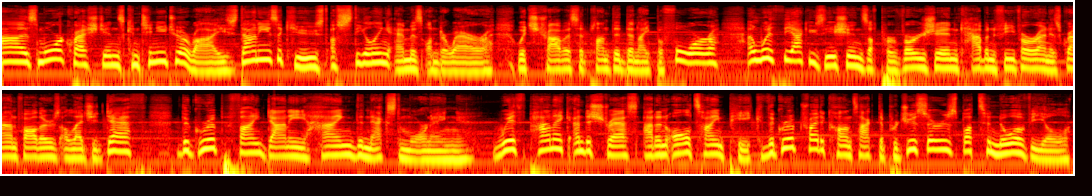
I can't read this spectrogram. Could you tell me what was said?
As more questions continue to arise, Danny is accused of stealing Emma's underwear, which Travis had planted the night before, and with the accusations of perversion, cabin fever, and his grandfather's alleged death, the group find Danny hanged the next morning. With panic and distress at an all-time peak, the group try to contact the producers, but to no avail,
